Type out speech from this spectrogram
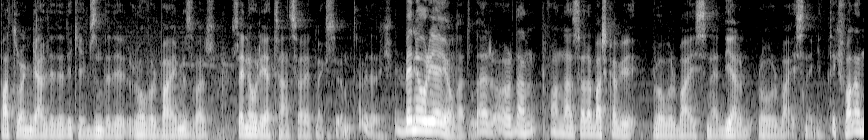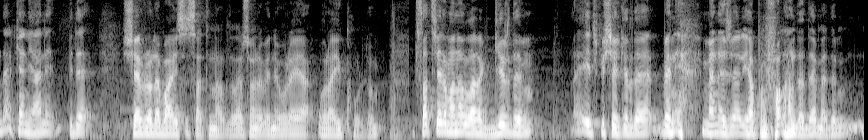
patron geldi dedi ki bizim dedi Rover bayimiz var. Seni oraya transfer etmek istiyorum. Tabii dedik. Beni oraya yolladılar. Oradan ondan sonra başka bir Rover bayisine, diğer Rover bayisine gittik falan derken yani bir de Chevrolet bayisi satın aldılar. Sonra beni oraya orayı kurdum. Satış elemanı olarak girdim. Hiçbir şekilde beni menajer yapın falan da demedim.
